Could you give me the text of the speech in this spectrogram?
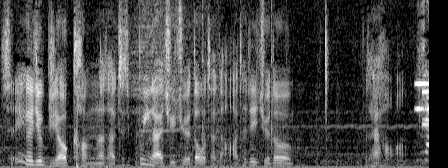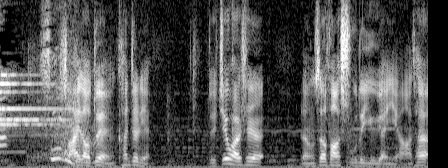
这个就比较坑了，他他不应该去决斗他的啊，他这决斗不太好啊。杀，杀一刀，对，看这里。对，这块是冷色方输的一个原因啊，他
